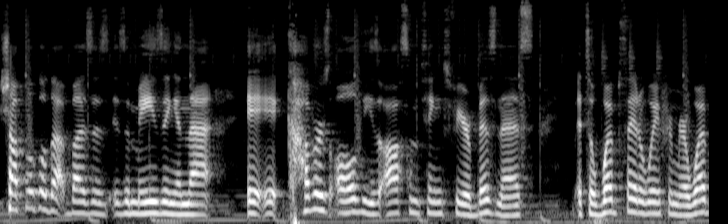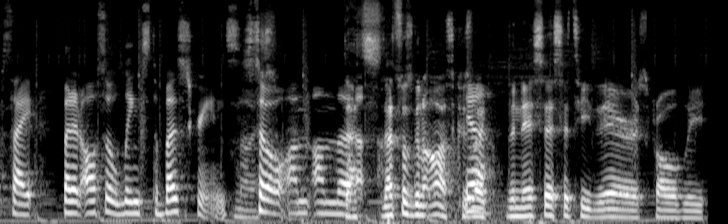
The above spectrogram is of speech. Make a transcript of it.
shoplocal.buzz is, is amazing in that it, it covers all these awesome things for your business. It's a website away from your website, but it also links to buzz screens. So on on the That's that's what I was gonna ask because Yeah. like the necessity there is probably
